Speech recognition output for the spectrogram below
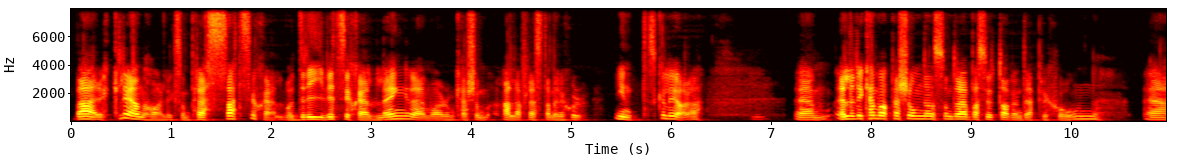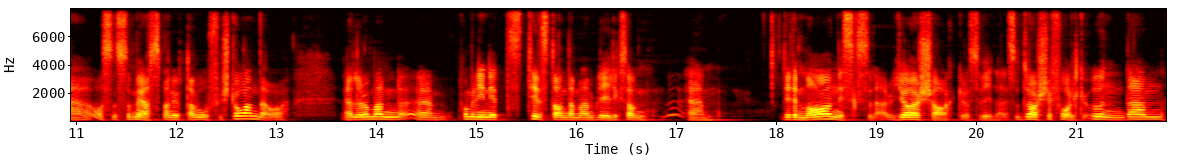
verkligen har liksom pressat sig själv och drivit sig själv längre än vad de kanske allra flesta människor inte skulle göra. Mm. Eller det kan vara personen som drabbas av en depression eh, och så, så möts man utav oförstående. Och, eller om man ehm, kommer in i ett tillstånd där man blir liksom ehm, lite manisk sådär och gör saker och så vidare så drar sig folk undan.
